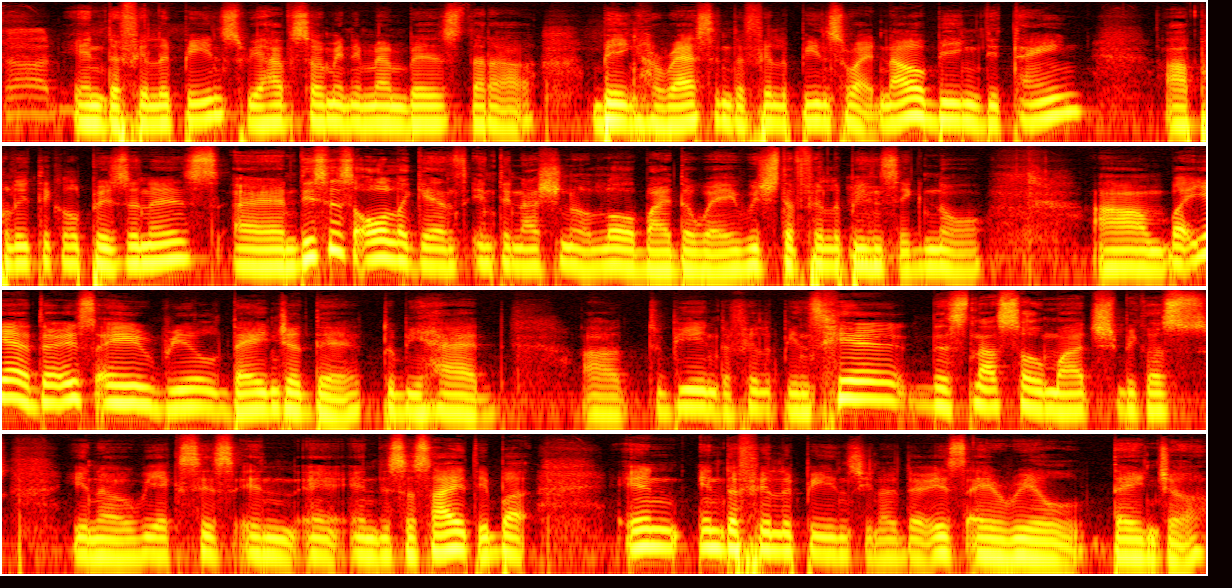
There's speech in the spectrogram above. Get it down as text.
god. in the Philippines. We have so many members that are being harassed in the Philippines right now, being detained, uh, political prisoners, and this is all against international law, by the way, which the Philippines ignore. Um, but yeah, there is a real danger there to be had. Uh, to be in the Philippines here, there's not so much because you know we exist in, in in the society, but in in the Philippines, you know there is a real danger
